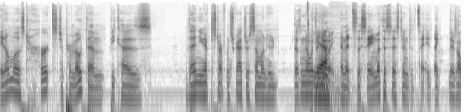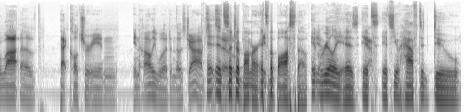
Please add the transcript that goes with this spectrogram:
it almost hurts to promote them because then you have to start from scratch with someone who doesn't know what they're yeah. doing, and it's the same with assistant. It's like there's a lot of that culture in in Hollywood and those jobs. It, it's so such a bummer. It's it, the boss though. It yeah. really is. It's yeah. it's you have to do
